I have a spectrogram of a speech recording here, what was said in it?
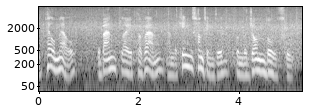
Pell Mell, the band play Pavan and the King's Hunting Jig from the John Bull Suite.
